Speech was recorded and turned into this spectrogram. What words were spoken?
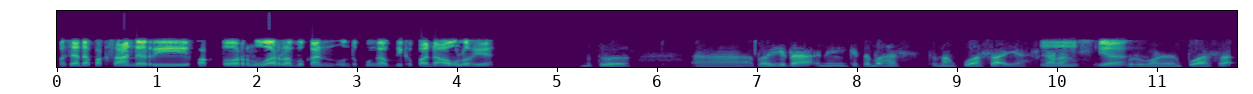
masih ada paksaan dari faktor luar lah bukan untuk mengabdi kepada Allah ya. Betul. Eh, apalagi kita ini kita bahas tentang puasa ya sekarang. Hmm, ya. berhubungan dengan puasa.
